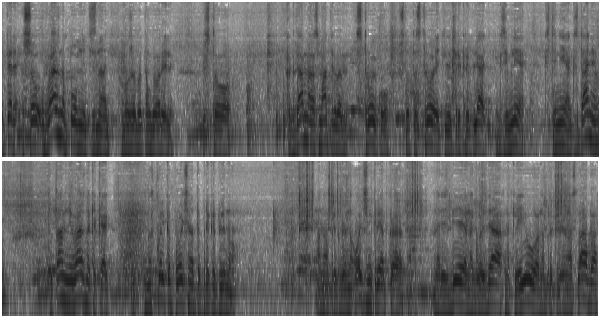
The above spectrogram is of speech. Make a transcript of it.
Теперь, что важно помнить и знать, мы уже об этом говорили, что когда мы рассматриваем стройку, что-то строить или прикреплять к земле, к стене, к зданию, то там не важно, какая, насколько прочно это прикреплено. Оно прикреплено очень крепко, там, на резьбе, на гвоздях, на клею, оно прикреплено слабо.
